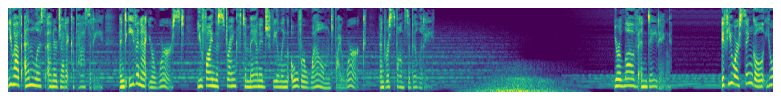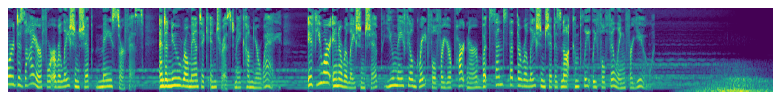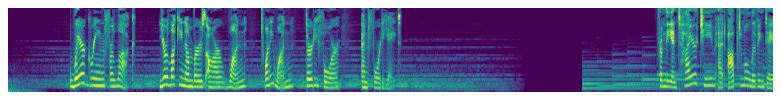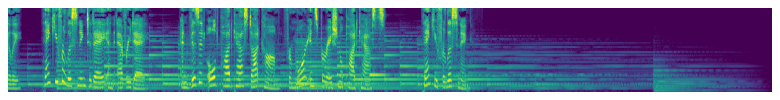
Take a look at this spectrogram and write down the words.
You have endless energetic capacity, and even at your worst, you find the strength to manage feeling overwhelmed by work and responsibility. Your love and dating. If you are single, your desire for a relationship may surface, and a new romantic interest may come your way. If you are in a relationship, you may feel grateful for your partner but sense that the relationship is not completely fulfilling for you. Wear green for luck. Your lucky numbers are 1, 21, 34, and 48. From the entire team at Optimal Living Daily, thank you for listening today and every day. And visit oldpodcast.com for more inspirational podcasts. Thank you for listening.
